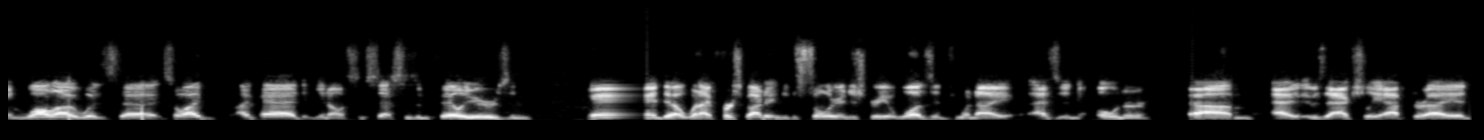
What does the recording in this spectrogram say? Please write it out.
and while I was, uh, so I've I've had you know successes and failures, and and uh, when I first got into the solar industry, it wasn't when I, as an owner, um, it was actually after I had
